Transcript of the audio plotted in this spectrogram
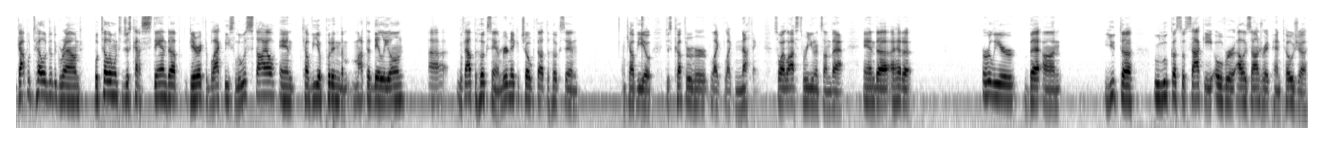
got Botelho to the ground. Botelho went to just kind of stand up Derrick the Black Beast Lewis style, and Calvillo put in the Mata de Leon uh, without the hooks in, rear naked choke without the hooks in. And Calvillo just cut through her like like nothing. So I lost three units on that, and uh, I had a earlier bet on Yuta Ulka Sasaki over Alexandre Pantoja.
